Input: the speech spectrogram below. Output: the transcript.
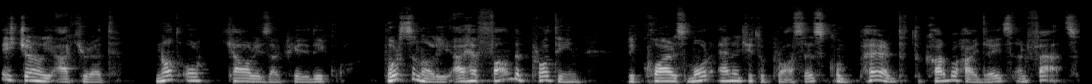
is generally accurate, not all calories are created equal. Personally, I have found that protein requires more energy to process compared to carbohydrates and fats.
